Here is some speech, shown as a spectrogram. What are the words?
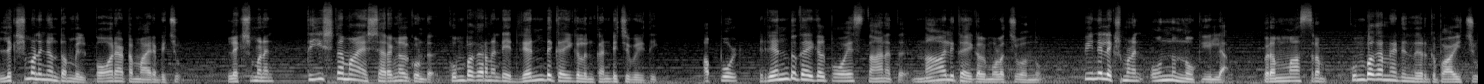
ലക്ഷ്മണനും തമ്മിൽ പോരാട്ടം ആരംഭിച്ചു. ലക്ഷ്മണൻ തീഷ്ണമായ ശരങ്ങൾ കൊണ്ട് കുംഭകർണന്റെ രണ്ട് കൈകളും കണ്ടിച്ചു വീഴ്ത്തി. അപ്പോൾ രണ്ടു കൈകൾ പോയ സ്ഥാനത്ത് നാല് കൈകൾ മുളച്ചു വന്നു. പിന്നെ ലക്ഷ്മണൻ ഒന്നും നോക്കിയില്ല. ബ്രഹ്മാസ്ത്രം കുംഭകർണന്റെ നേർക്ക് പായിച്ചു.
